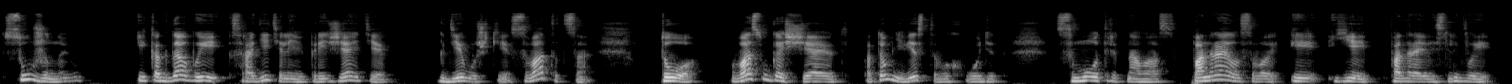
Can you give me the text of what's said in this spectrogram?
суженую. И когда вы с родителями приезжаете к девушке свататься, то вас угощают, потом невеста выходит смотрит на вас, понравился вы и ей понравились ли вы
